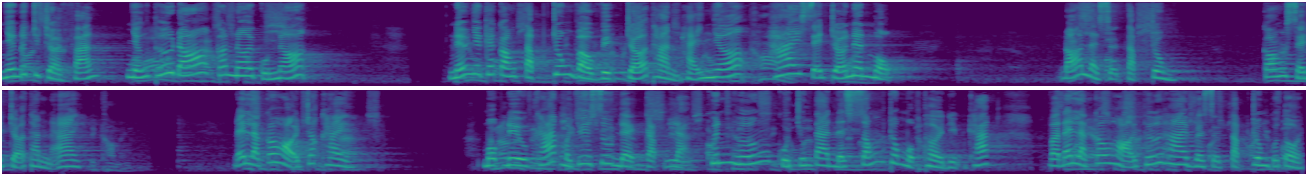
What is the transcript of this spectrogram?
Nhưng đức chúa trời phán, những thứ đó có nơi của nó. Nếu như các con tập trung vào việc trở thành, hãy nhớ, hai sẽ trở nên một. Đó là sự tập trung con sẽ trở thành ai đây là câu hỏi rất hay Một điều khác mà Chúa Giêsu đề cập là khuynh hướng của chúng ta để sống trong một thời điểm khác. Và đây là câu hỏi thứ hai về sự tập trung của tôi.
